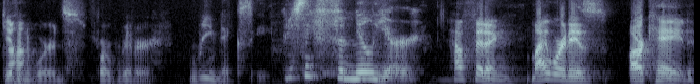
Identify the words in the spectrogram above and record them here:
given Uh-huh. words for river. Remixy. I'm gonna say familiar. How fitting. My word is arcade.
